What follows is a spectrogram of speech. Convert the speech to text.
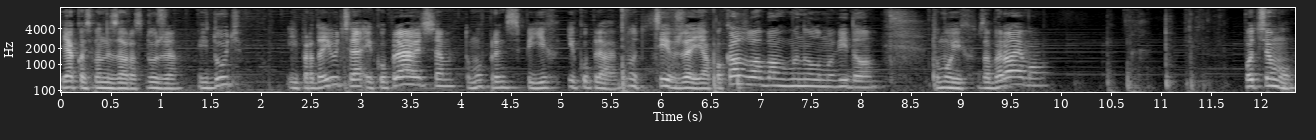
Якось вони зараз дуже йдуть і продаються, і купляються, тому, в принципі, їх і купляю. Ну, ці вже я показував вам в минулому відео, тому їх забираємо. По цьому.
